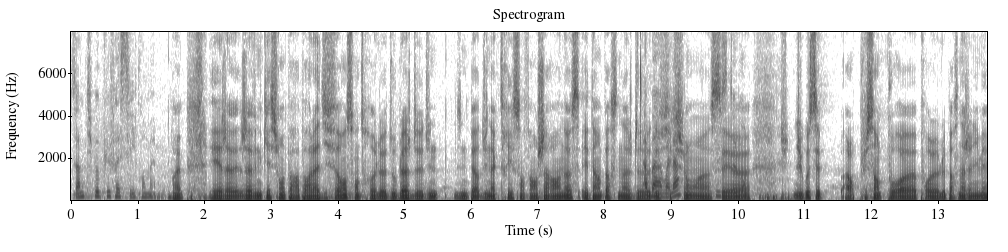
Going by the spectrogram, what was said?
c'est un petit peu plus facile quand même. Et j'avais une question par rapport à la différence entre le doublage d'une d'une actrice enfin en chair et en os et d'un personnage de, Ah bah de voilà, fiction. euh, c'est euh, du, du coup c'est alors plus simple pour euh, pour le personnage animé?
